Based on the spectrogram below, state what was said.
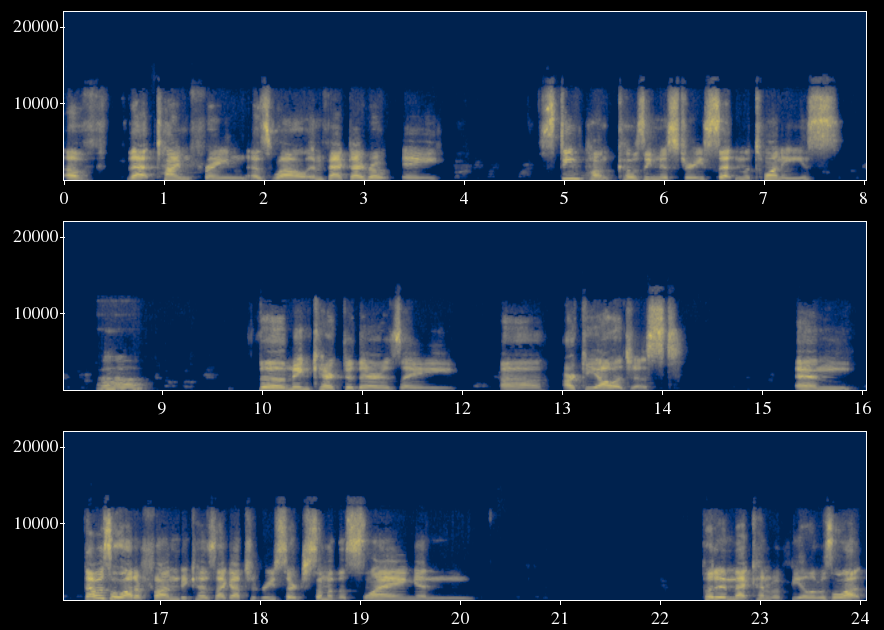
of that time frame as well. In fact, I wrote a steampunk cozy mystery set in the 20s. Uh-huh. The main character there is a uh, archaeologist. And that was a lot of fun because I got to research some of the slang and put in that kind of a feel. It was a lot.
